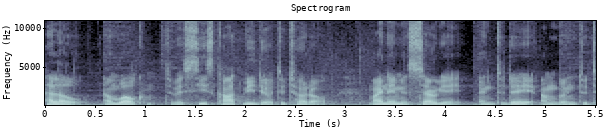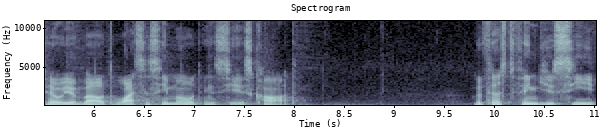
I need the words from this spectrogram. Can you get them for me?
Hello and welcome to the CS-Cart video tutorial. My name is Sergey and today I'm going to tell you about licensing mode in CS-Cart. The first thing you see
